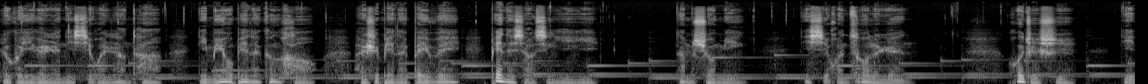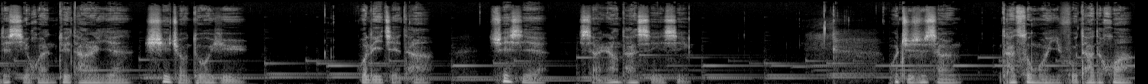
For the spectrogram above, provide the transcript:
如果一个人你喜欢上他，你没有变得更好，而是变得卑微，变得小心翼翼，那么说明你喜欢错了人，或者是你的喜欢对他而言是一种多余。我理解他，谢谢想让他醒醒。我只是想他送我一幅他的画，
